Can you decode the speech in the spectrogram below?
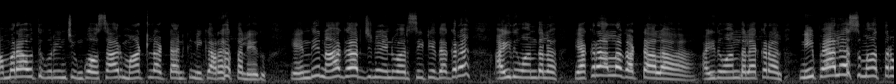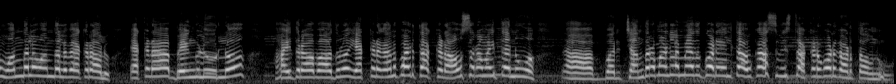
అమరావతి గురించి ఇంకోసారి మాట్లాడటానికి నీకు అర్హత లేదు. ఏంది? నాగార్జున యూనివర్సిటీ దగ్గర ఐదు వందల ఎకరాల్లో కట్టాలా? ఐదు వందల ఎకరాలు. నీ ప్యాలెస్ మాత్రం వందల వందల ఎకరాలు. ఎక్కడ? బెంగళూరులో హైదరాబాద్లో ఎక్కడ కనపడితే అక్కడ. అవసరమైతే నువ్వు మరి చంద్రమండలం మీద కూడా వెళ్తే అవకాశం ఇస్తే అక్కడ కూడా కడతావు నువ్వు.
